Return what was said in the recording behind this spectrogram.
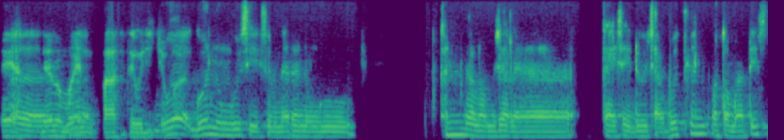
Iya, eh, dia lumayan pasti uji coba. gue nunggu sih sebenarnya nunggu. Kan kalau misalnya Kaisedo cabut kan otomatis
